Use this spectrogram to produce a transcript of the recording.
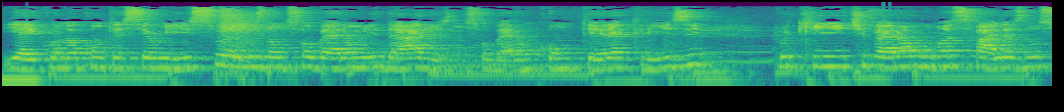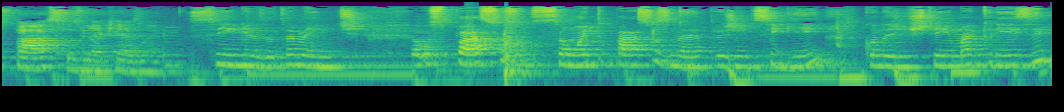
E aí, quando aconteceu isso, eles não souberam lidar, eles não souberam conter a crise, porque tiveram algumas falhas nos passos, né, Kesley? Sim, exatamente. Os passos são oito passos, né, pra gente seguir quando a gente tem uma crise.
